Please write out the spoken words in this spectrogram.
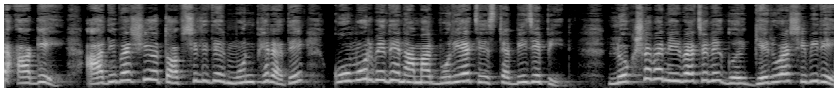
আগে আদিবাসী ও তফসিলিদের মন ফেরাতে কোমর বেঁধে নামার মরিয়া চেষ্টা বিজেপির। লোকসভা নির্বাচনে গেরুয়া শিবিরে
